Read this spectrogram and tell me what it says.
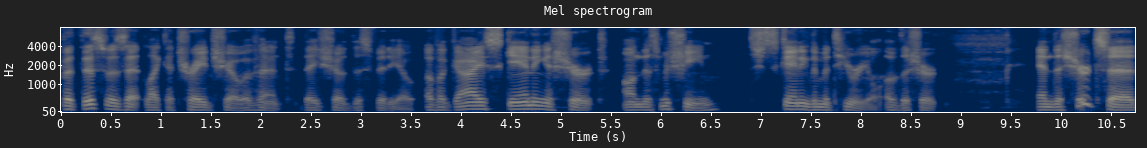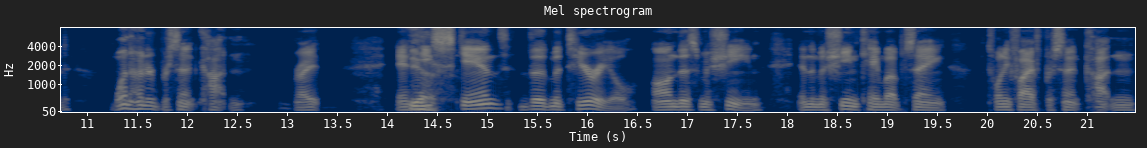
but this was at like a trade show event. They showed this video of a guy scanning a shirt on this machine, scanning the material of the shirt. And the shirt said 100% cotton, right? And he scanned the material on this machine, and the machine came up saying 25% cotton,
